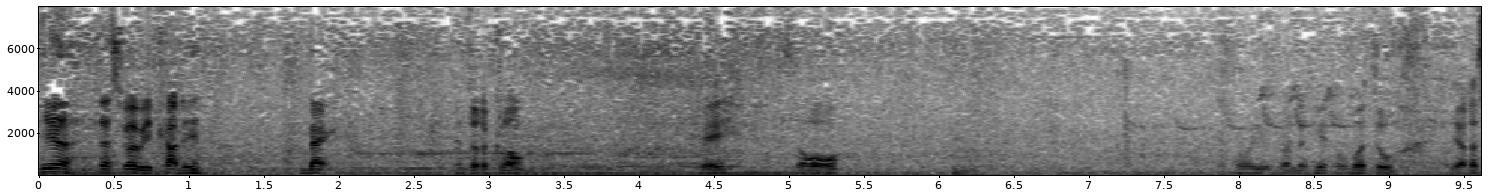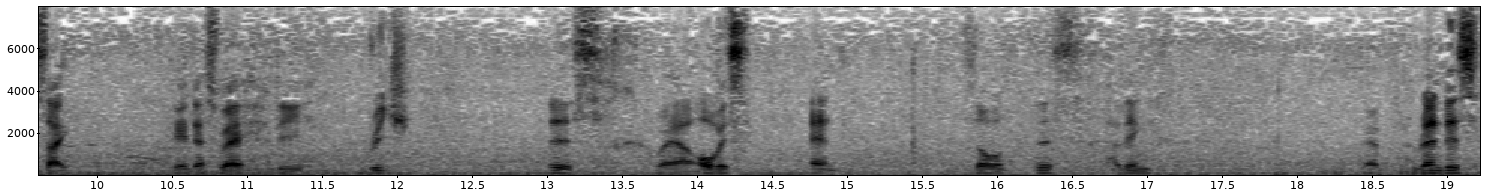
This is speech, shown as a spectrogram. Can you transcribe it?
Here, that's where we cut in back into the Khlong. Okay, so so you're going to head over to the other side. Okay, that's where the bridge is, where I always end. So this, I think, I've ran this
